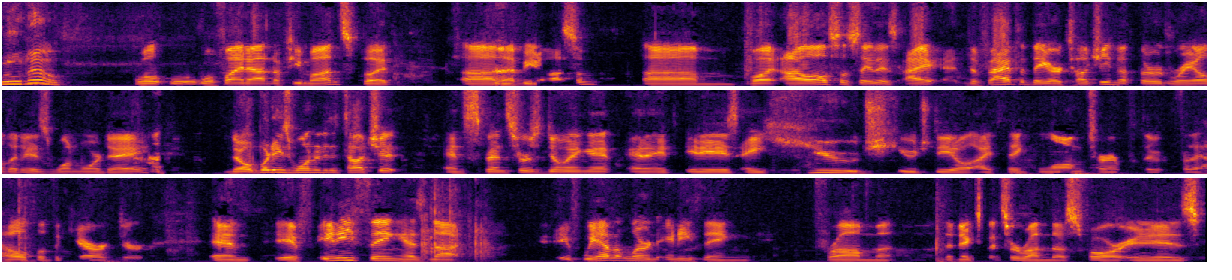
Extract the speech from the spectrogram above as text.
We'll know. we'll we'll find out in a few months. But uh, that'd be awesome. Um, but I'll also say this: I the fact that they are touching the third rail that is one more day. Nobody's wanted to touch it, and Spencer's doing it, and it, it is a huge, huge deal. I think long term for the for the health of the character. And if anything has not, if we haven't learned anything from the Nick Spencer run thus far, it is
